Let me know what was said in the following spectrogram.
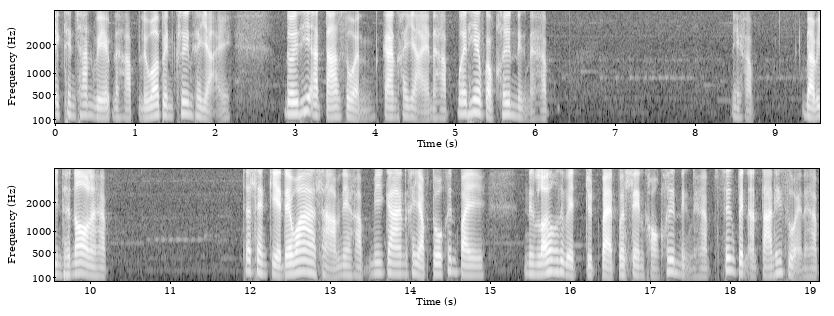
extension wave นะครับ หรือว่าเป็นคลื่นขยาย โดยที่อัตราส่วนการขยายนะครับ เมื่อเทียบกับคลื่นหนึ่งนะครับ นี่ครับ แบบ internal นะครับ จะสังเกตได้ว่า 3 เนี่ยครับ มีการขยับตัวขึ้นไป 161.8%ของคลื่นหนึ่งนะครับ ซึ่งเป็นอัตราที่สวยนะครับ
